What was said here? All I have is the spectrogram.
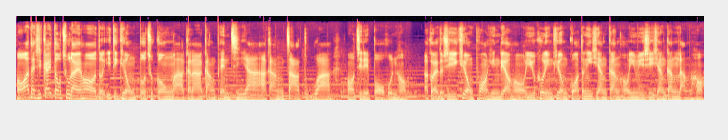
哦啊，但是解读出来吼，都一直去用爆出讲啊，敢若讲骗钱啊，啊讲诈赌啊，哦，这个部分吼。啊，过来就是去用判刑了吼，有可能去用赶转去香港吼，因为是香港人吼。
